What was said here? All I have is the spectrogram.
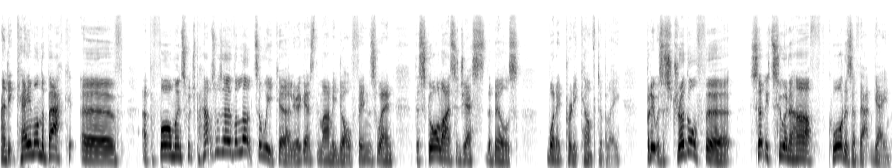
And it came on the back of a performance which perhaps was overlooked a week earlier against the Miami Dolphins when the scoreline suggests the Bills won it pretty comfortably. But it was a struggle for certainly two and a half quarters of that game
